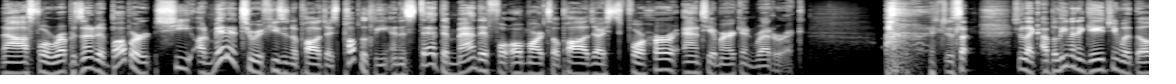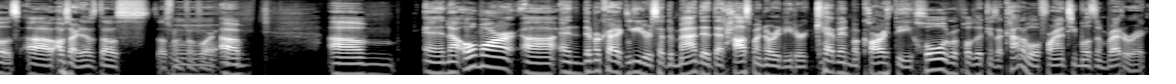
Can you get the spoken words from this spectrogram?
Now, as for Representative Bobert, she admitted to refusing to apologize publicly and instead demanded for Omar to apologize for her anti-American rhetoric. she's like, she's like, I believe in engaging with those. Uh, I'm sorry, that was that was, that was from before. Um, um, and now Omar uh, and Democratic leaders have demanded that House Minority Leader Kevin McCarthy hold Republicans accountable for anti-Muslim rhetoric.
